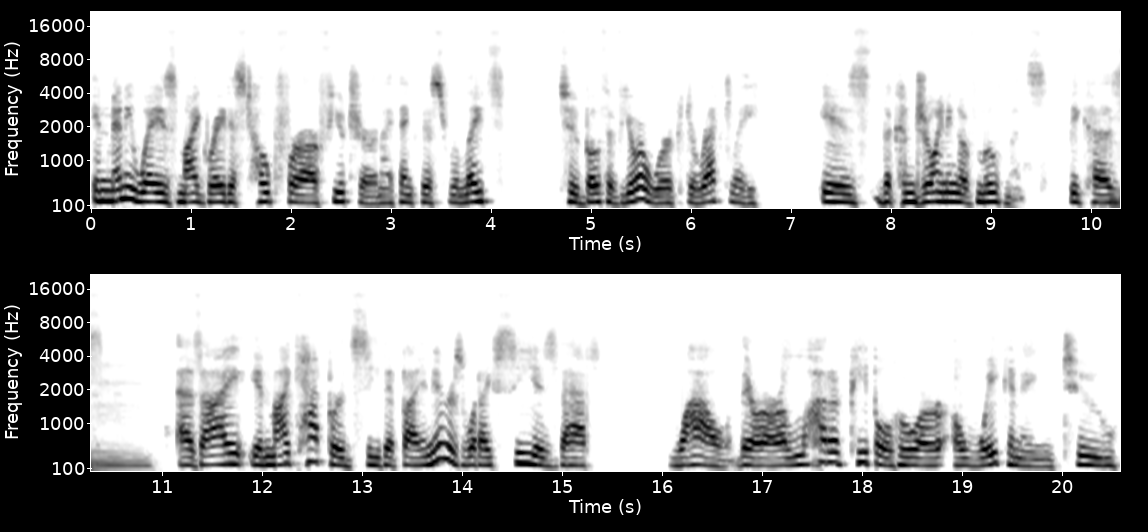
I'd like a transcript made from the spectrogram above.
in many ways my greatest hope for our future, and I think this relates to both of your work directly, is the conjoining of movements. Because mm. as I, in my catbird seat at Bioneers, what I see is that wow, there are a lot of people who are awakening to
